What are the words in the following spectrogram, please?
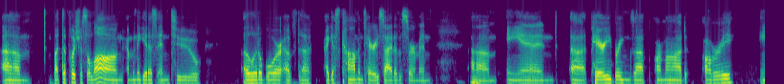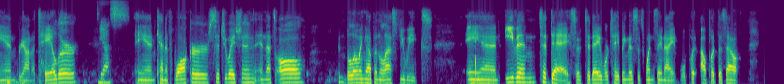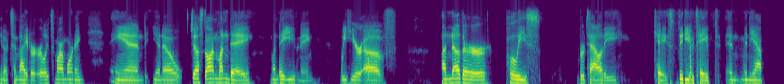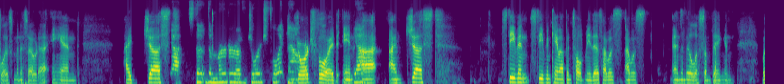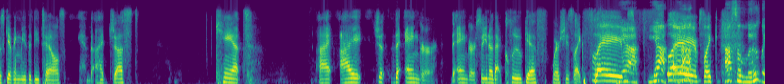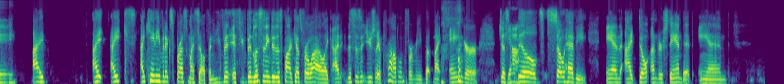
Um, but to push us along, I'm going to get us into a little more of the, I guess, commentary side of the sermon. Mhm. Um, and uh, Perry brings up Ahmaud Arbery and Mhm. Breonna Taylor yes and Kenneth Walker situation, and that's all been blowing up in the last few weeks. And even today, so today we're taping this. It's Wednesday night. We'll put I'll put this out, you know, tonight or early tomorrow morning. And you know, just on Monday, Monday evening, we hear of another police brutality case videotaped in Minneapolis, Minnesota, and I just yeah it's the the murder of george floyd now George Floyd, and Yeah. I, I'm just Stephen. Stephen came up and told me this. I was I was in the middle of something and was giving me the details, and I just can't. I I just the anger, the anger. So you know that clue gif where she's like flames, yeah yeah yeah flames. Like absolutely I I, I, I can't even express myself. And you've been, if you've been listening to this podcast for a while, like I, this isn't usually a problem for me, but my anger just yeah. builds so heavy and I don't understand it. And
